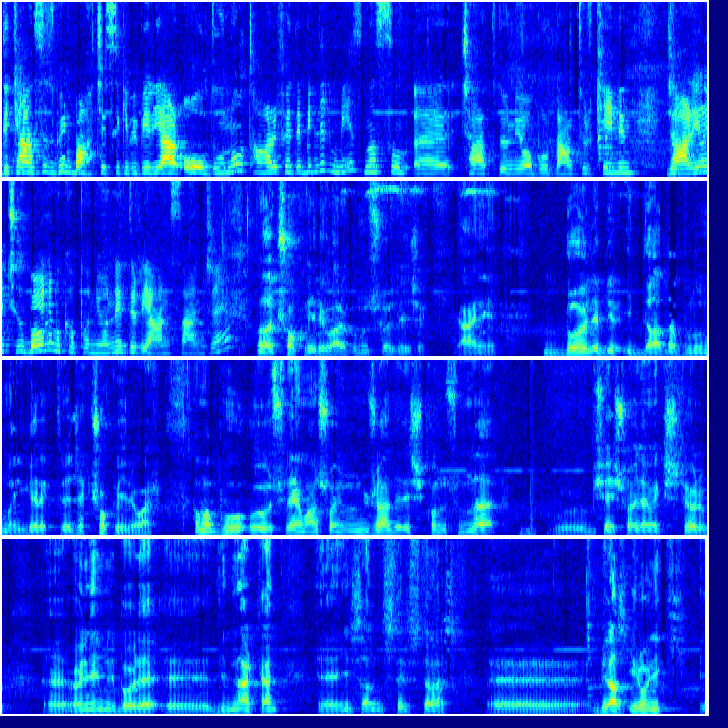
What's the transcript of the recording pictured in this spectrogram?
dikensiz gül bahçesi gibi bir yer olduğunu tarif edebilir miyiz? Nasıl e, çark dönüyor buradan? Türkiye'nin cari açığı böyle mi kapanıyor? Nedir yani sence? Valla çok veri var bunu söyleyecek. Yani böyle bir iddiada bulunmayı gerektirecek çok veri var. Ama bu e, Süleyman Soylu'nun mücadelesi konusunda e, bir şey söylemek istiyorum. E, Önemli böyle dinlerken insan ister istemez biraz ironik e,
